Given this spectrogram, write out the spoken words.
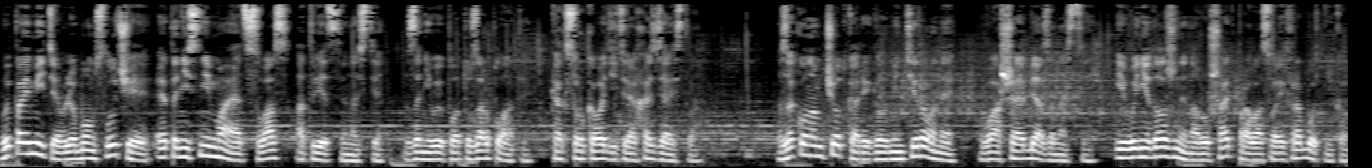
Вы поймите, в любом случае это не снимает с вас ответственности за невыплату зарплаты, как с руководителя хозяйства. Законом четко регламентированы ваши обязанности, и вы не должны нарушать права своих работников.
